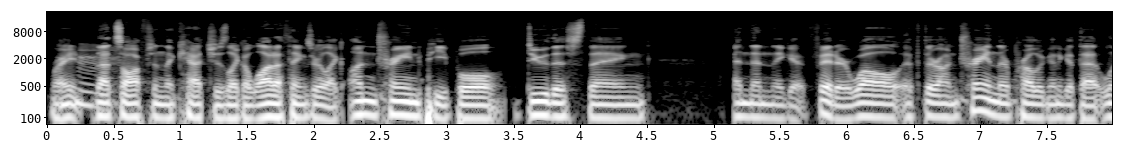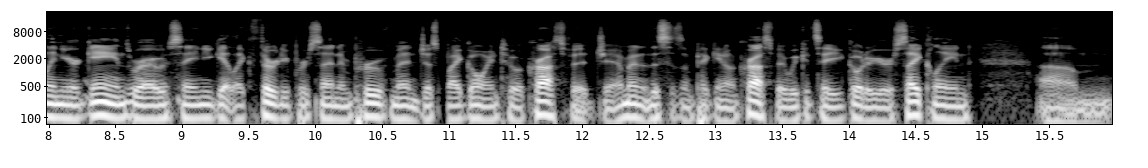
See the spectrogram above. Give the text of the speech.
right? Mhm. that's often the catch is like a lot of things are like untrained people do this thing and then they get fitter. Well, if they're untrained, they're probably going to get that linear gains where I was saying you get like 30% improvement just by going to a CrossFit gym. And this isn't picking on CrossFit. We could say you go to your cycling um,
